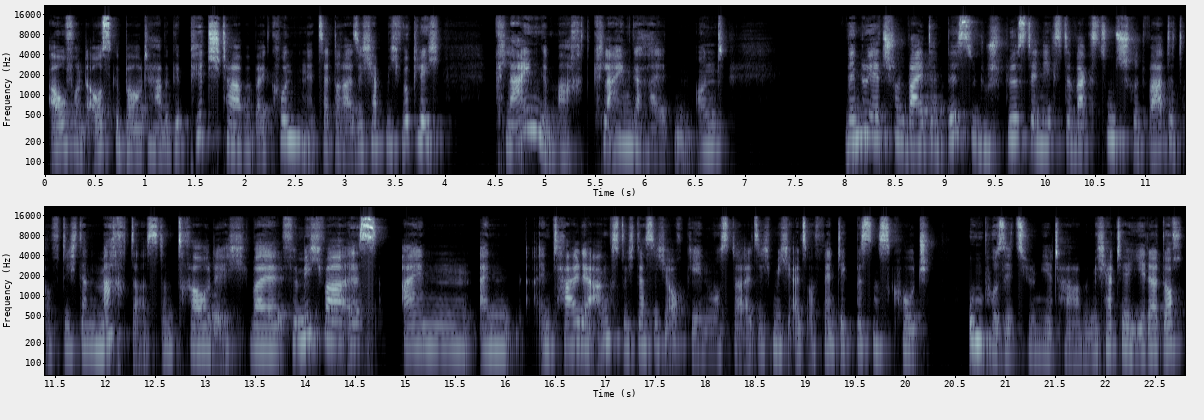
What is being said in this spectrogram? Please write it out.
auf und ausgebaut habe, gepitcht habe bei Kunden etc. Also ich habe mich wirklich klein gemacht, klein gehalten. Und wenn du jetzt schon weiter bist und du spürst, der nächste Wachstumsschritt wartet auf dich, dann mach das, dann trau dich. Weil für mich war es ein, ein, ein Teil der Angst, durch das ich auch gehen musste, als ich mich als Authentic Business Coach umpositioniert habe. Mich hat ja jeder doch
